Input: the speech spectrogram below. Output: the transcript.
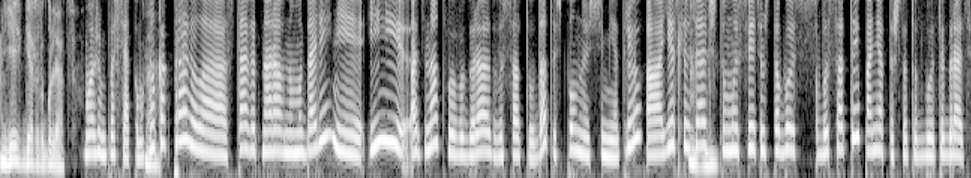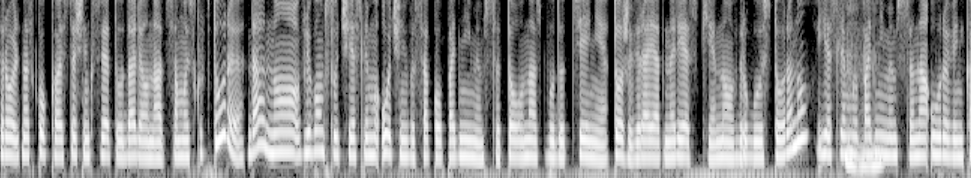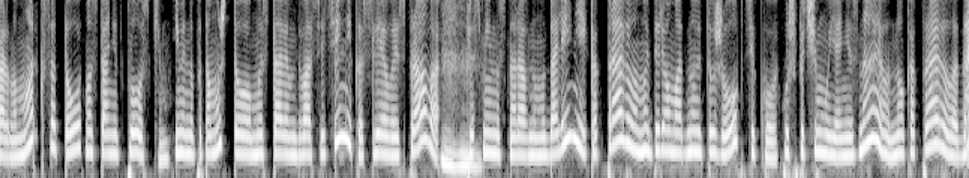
есть где разгуляться. Можем по-всякому. Но, как правило, ставят на равном удалении и одинаково выбирают высоту, да, то есть полную симметрию. А если взять, что мы светим с тобой с высоты, понятно, что тут будет играть роль, насколько источник света удален от самой скульптуры, да, но в любом случае, если мы очень высоко поднимемся, то у нас будут тени тоже, вероятно, резкие, но в другую сторону. Если mm-hmm. мы поднимемся на уровень Карла Маркса, то он станет плоским. Именно потому, что мы ставим два светильника слева и справа, mm-hmm. плюс-минус на равном удалении, и, как правило, мы берем одну и ту же оптику. Уж почему, я не знаю, но, как правило, да,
